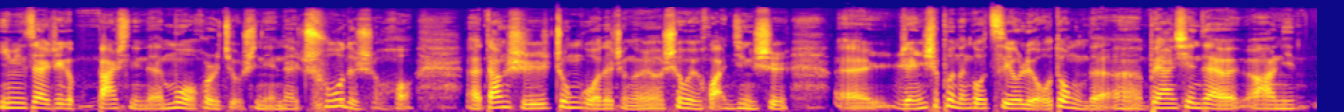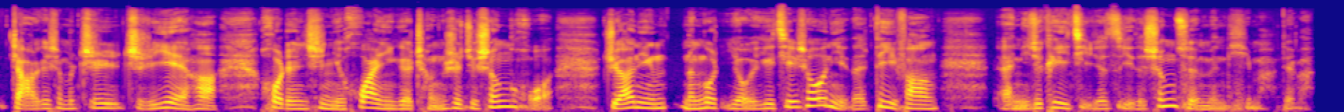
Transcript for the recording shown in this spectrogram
因为在这个八十年代末或者九十年代初的时候，呃，当时中国的整个社会环境是，呃，人是不能够自由流动的，呃，不像现在啊，你找一个什么职职业哈，或者是你换一个城市去生活，只要你能够有一个接收你的地方，呃，你就可以解决自己的生存问题嘛，对吧？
